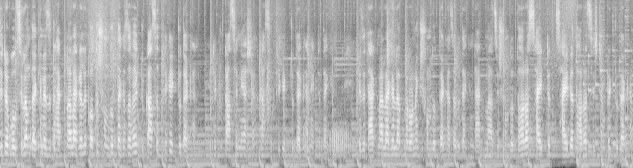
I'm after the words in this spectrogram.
যেটা বলছিলাম, দেখেন এই যে ঢাকনা লাগালে কত সুন্দর দেখা যাবে। একটু কাছের থেকে একটু দেখান। এটা একটু কাছে নিয়ে আসেন, কাছের থেকে একটু দেখান, এটা দেখেন। এই যে ঢাকনা লাগালে আপনার অনেক সুন্দর দেখা যাবে। দেখেন ঢাকনা আছে সুন্দর। ধরার সাইডটা সাইডে ধরার সিস্টেমটা একটু দেখান।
